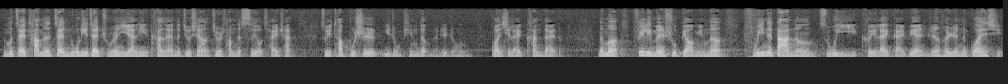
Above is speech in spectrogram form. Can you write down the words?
那么在他们在奴隶在主人眼里看来呢，就像就是他们的私有财产，所以它不是一种平等的这种关系来看待的。那么腓利门书表明呢，福音的大能足以可以来改变人和人的关系。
